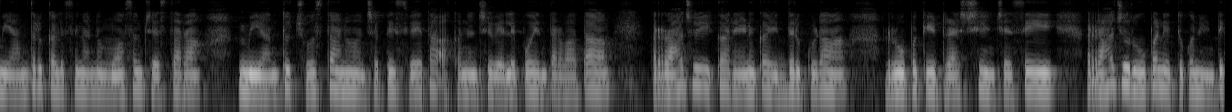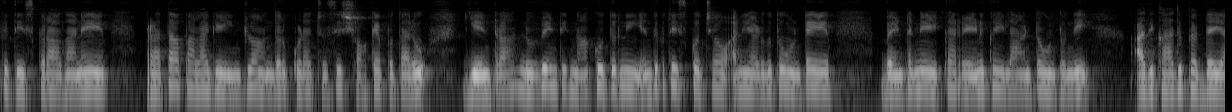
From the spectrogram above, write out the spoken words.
మీ అందరూ కలిసి నన్ను మోసం చేస్తారా? మీ అంతు చూస్తాను అని చెప్పి శ్వేత అక్కడి నుంచి వెళ్ళిపోయిన తర్వాత రాజు ఇక రేణుక ఇద్దరు కూడా రూపకి డ్రెస్ చేయించేసి రాజు రూపనెత్తుకొని ఇంటికి తీసుకురాగానే ప్రతాప్ అలాగే ఇంట్లో అందరూ కూడా చూసి షాక్ అయిపోతారు. ఏంట్రా నువ్వేంటి నా కూతుర్ని ఎందుకు తీసుకొచ్చావు? అని అడుగుతూ ఉంటే వెంటనే ఇక రేణుక ఇలా అంటూ ఉంటుంది. అది కాదు పెద్దయ్య.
